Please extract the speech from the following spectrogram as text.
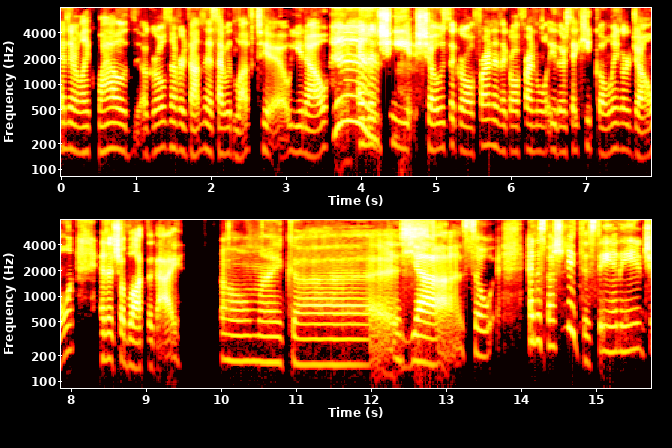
And they're like, "Wow, a girl's never done this. I would love to," you know? And then she shows the girlfriend and the girlfriend will either say keep going or don't, and then she'll block the guy. Oh my gosh. Yeah. So, and especially this day and age,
